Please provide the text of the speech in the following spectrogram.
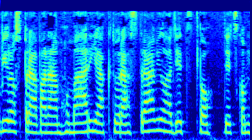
Vyrozpráva nám ho Mária, ktorá strávila detstvo v detskom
